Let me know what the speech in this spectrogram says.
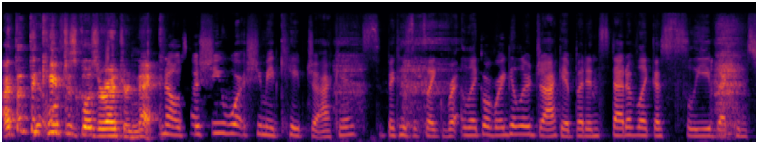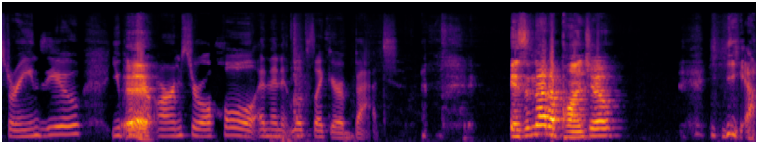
I thought the Yeah, cape just goes around your neck. No, so she wore she made cape jackets because it's like re- like a regular jacket, but instead of like a sleeve that constrains you, you put Yeah. your arms through a hole, and then it looks like you're a bat. Isn't that a poncho? Yeah,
